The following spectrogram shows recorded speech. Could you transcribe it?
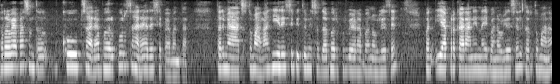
रव्यापासून तर खूप साऱ्या भरपूर साऱ्या रेसिप्या बनतात. तर मी आज तुम्हाला ही रेसिपी तुम्ही सुद्धा भरपूर वेळा बनवली असेल. पण या प्रकाराने नाही बनवली असेल तर तुम्हाला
